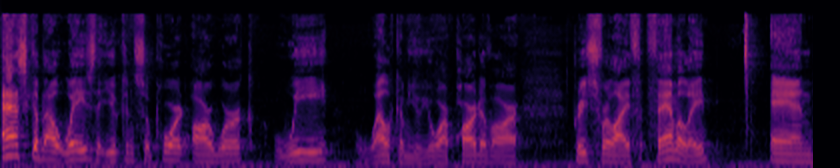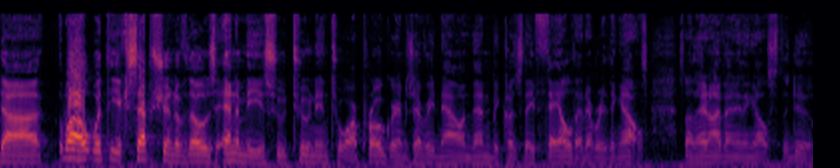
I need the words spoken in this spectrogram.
ask about ways that you can support our work. We welcome you. You are part of our Priests for Life family. And, uh, well, with the exception of those enemies who tune into our programs every now and then because they failed at everything else, so they don't have anything else to do.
